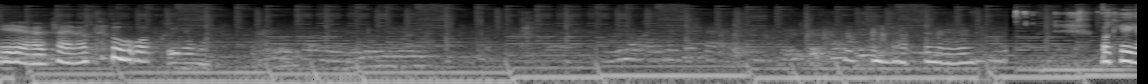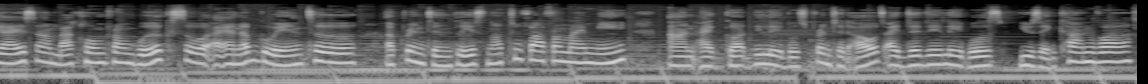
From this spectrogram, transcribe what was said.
Yeah, try not to walk with him. Mm-hmm. Okay guys, so I'm back home from work so I end up going to a printing place not too far from my me and I got the labels printed out. I did the labels using Canva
